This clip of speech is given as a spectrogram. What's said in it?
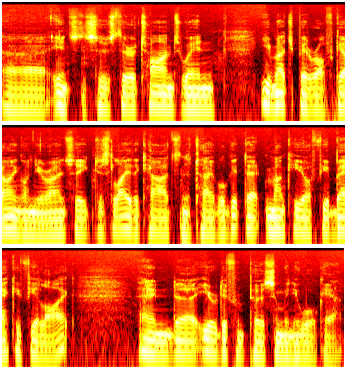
uh, instances, there are times when you're much better off going on your own. So you can just lay the cards on the table, get that monkey off your back if you like, and uh, you're a different person when you walk out.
